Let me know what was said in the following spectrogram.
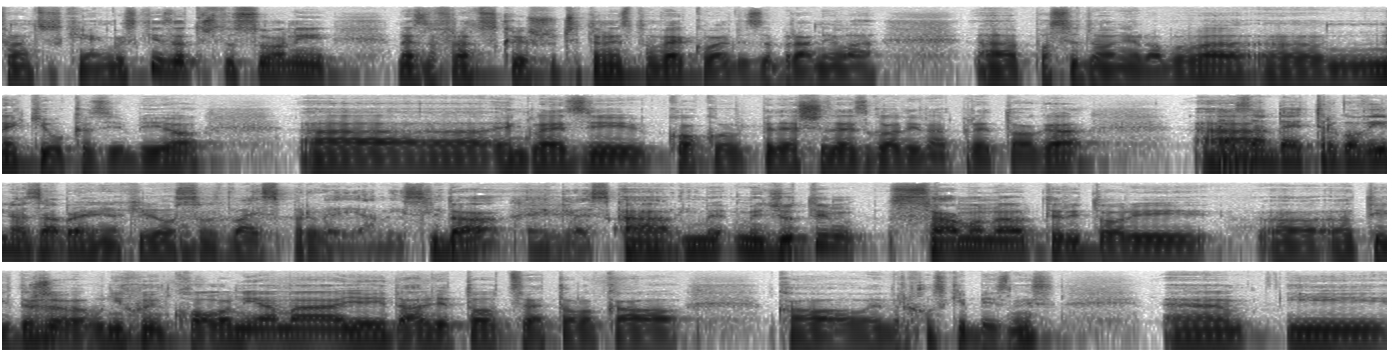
Francuske i Engleske, zato što su oni, ne znam, Francuska još u 14. veku valjda zabranila a, posjedovanje robova, a, neki ukaz je bio, a, Englezi koliko, 50-60 godina pre toga, Ja znam da je trgovina zabranjena 1821. ja mislim. Da. Engleska. A, me, međutim, samo na teritoriji a, a, tih država, u njihovim kolonijama je i dalje to cvetalo kao, kao ovaj vrhunski biznis. E, I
